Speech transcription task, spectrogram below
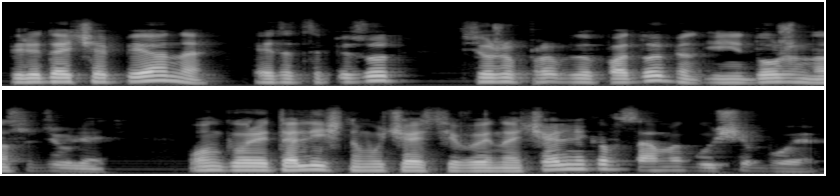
В передаче Апиана этот эпизод все же правдоподобен и не должен нас удивлять. Он говорит о личном участии военачальников в самой гуще боя.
